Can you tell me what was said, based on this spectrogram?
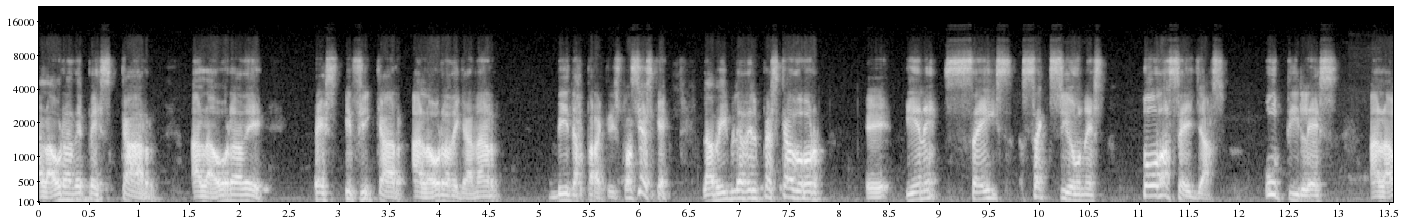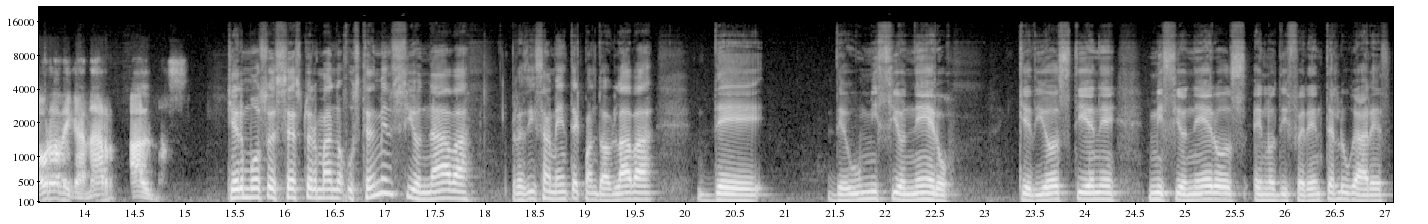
a la hora de pescar, a la hora de testificar, a la hora de ganar vidas para Cristo. Así es que la Biblia del pescador eh, tiene seis secciones, todas ellas útiles a la hora de ganar almas. Qué hermoso es esto, hermano. Usted mencionaba precisamente cuando hablaba de, de un misionero, que Dios tiene misioneros en los diferentes lugares,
